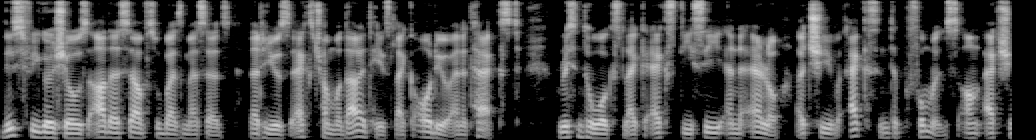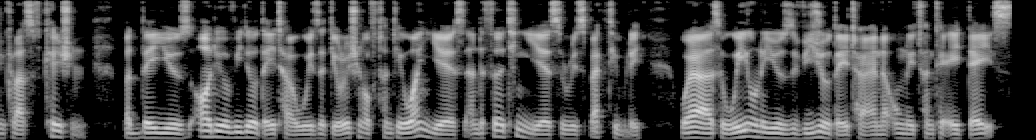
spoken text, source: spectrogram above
this figure shows other self-supervised methods that use extra modalities like audio and text. Recent works like XDC and Elo achieve excellent performance on action classification, but they use audio-video data with a duration of 21 years and 13 years respectively, whereas we only use visual data and only 28 days.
